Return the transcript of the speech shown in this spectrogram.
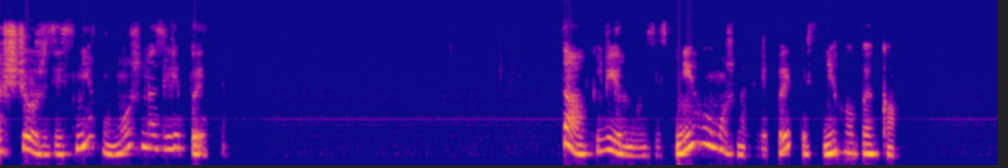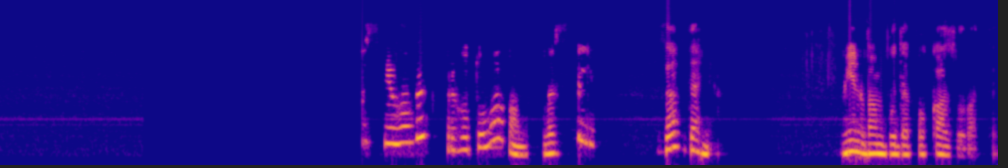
А що ж зі снігу можна зліпити? Так, вірно, зі снігу можна зліпити сніговика. Сніговик приготував вам веселі завдання. Він вам буде показувати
